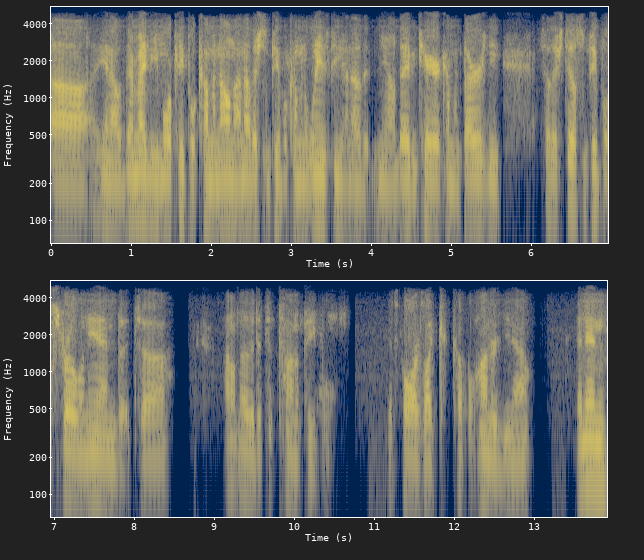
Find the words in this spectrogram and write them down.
Uh, you know, there may be more people coming on. I know there's some people coming Wednesday. I know that you know Dave and Carrie are coming Thursday. So there's still some people strolling in, but uh, I don't know that it's a ton of people, as far as like a couple hundred, you know. And then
